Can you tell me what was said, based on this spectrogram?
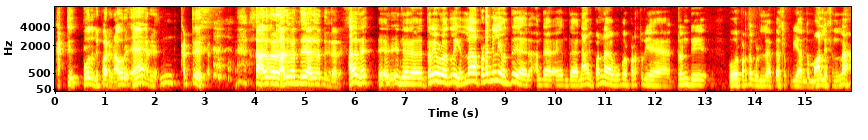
கட்டு போதும் நிப்பாட்டுங்க. அவரு அப்படின்னு, "ம், கட்டு. அது அது வந்து அது வந்துங்கிறாரு. அதாவது இந்த திரையுலகத்தில் எல்லா படங்கள்லையும் வந்து அந்த இந்த நாங்கள் பண்ண ஒவ்வொரு படத்துடைய ட்ரெண்டு ஒவ்வொரு படத்துக்குள்ள பேசக்கூடிய அந்த மாடலேஷன்லாம்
